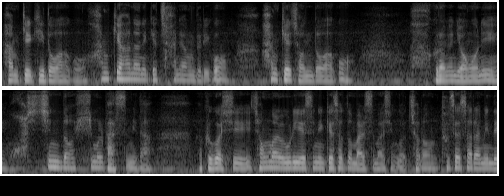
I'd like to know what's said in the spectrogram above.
함께 기도하고 함께 하나님께 찬양 드리고 함께 전도하고 그러면 영혼이 훨씬 더 힘을 받습니다. 그것이 정말 우리 예수님께서도 말씀하신 것처럼 두세 사람이 내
